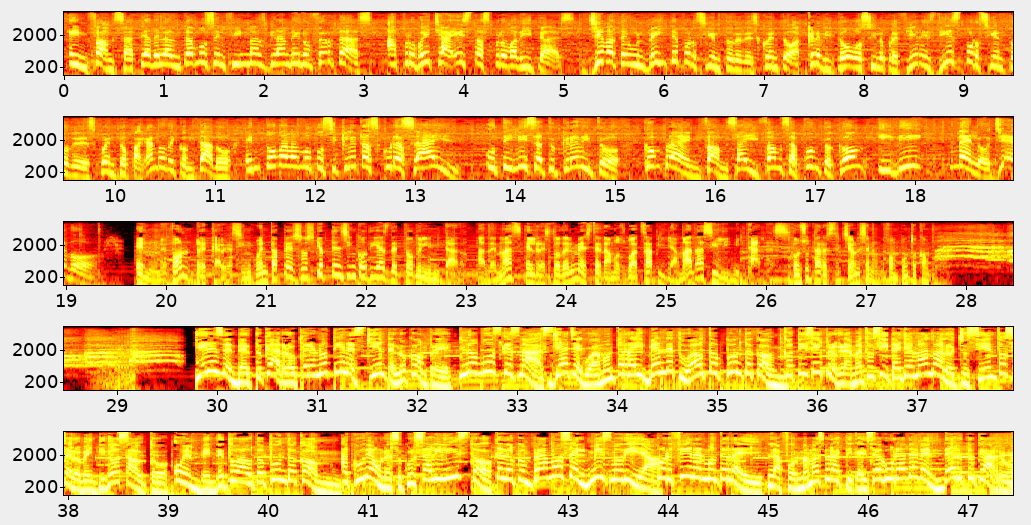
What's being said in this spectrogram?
En FAMSA te adelantamos el fin más grande en ofertas. Aprovecha estas probaditas. Llévate un 20% de descuento a crédito o si lo prefieres 10% de descuento pagando de contado en todas las motocicletas Curasai. Utiliza tu crédito. Compra en FAMSA y FAMSA.com y di me lo llevo. En Unifón, recarga 50 pesos y obtén 5 días de todo ilimitado. Además, el resto del mes te damos WhatsApp y llamadas ilimitadas. Consulta restricciones en unifón.com. ¿Quieres vender tu carro, pero no tienes quien te lo compre? No busques más. Ya llegó a Monterrey vendetuauto.com. Cotiza y programa tu cita llamando al 800-022-AUTO o en vendetuauto.com. Acude a una sucursal y listo. Te lo compramos el mismo día. Por fin en Monterrey. La forma más práctica y segura de vender tu carro.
